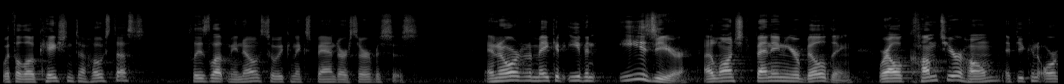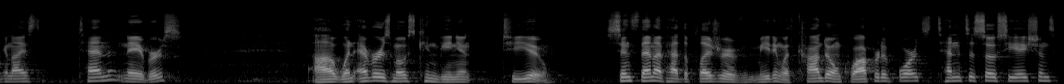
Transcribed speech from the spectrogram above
with a location to host us, please let me know so we can expand our services. And in order to make it even easier, I launched Ben in Your Building, where I'll come to your home if you can organize 10 neighbors uh, whenever is most convenient to you. Since then, I've had the pleasure of meeting with condo and cooperative boards, tenants associations,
